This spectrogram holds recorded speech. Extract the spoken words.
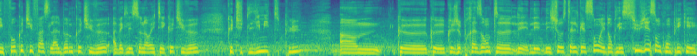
il faut que tu fasses l'album que tu veux, avec les sonorités que tu veux, que tu te limites plus, um, que, que, que je présente les, les, les choses telles qu'elles sont. Et donc, les sujets sont compliqués.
